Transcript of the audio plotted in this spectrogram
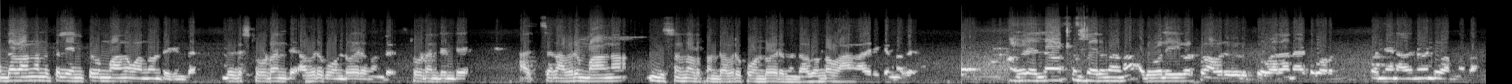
എന്താ വാങ്ങുന്നതിൽ എനിക്കും മാങ്ങ വന്നുകൊണ്ടിരിക്കുന്നുണ്ട് ഇതൊരു സ്റ്റുഡന്റ് അവർ കൊണ്ടുവരുന്നുണ്ട്. സ്റ്റുഡന്റിന്റെ അച്ഛൻ അവർ മാങ്ങ ബിസിനസ് നടത്തുന്നുണ്ട്. അവർ കൊണ്ടുവരുന്നുണ്ട്. അതുകൊണ്ടാണ് വാങ്ങാതിരിക്കുന്നത്. അവരെല്ലാ വർഷവും തരുന്നതാണ്. അതുപോലെ ഇവർക്കും വർഷം അവർ വിളിച്ച് വരാനായിട്ട് പറഞ്ഞു. അപ്പൊ ഞാൻ അതിനുവേണ്ടി വന്നതാണ്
